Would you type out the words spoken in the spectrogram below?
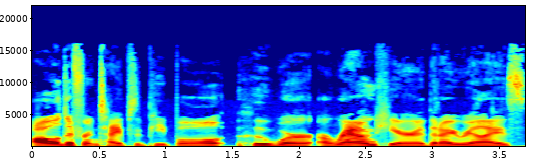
all different types of people who were around here that I realized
